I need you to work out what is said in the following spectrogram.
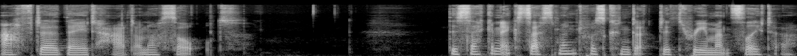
after they had had an assault. The second assessment was conducted three months later,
